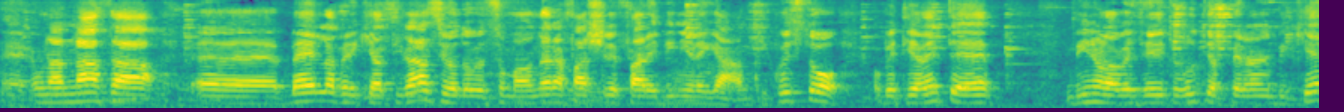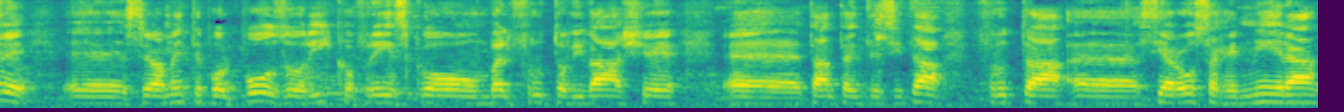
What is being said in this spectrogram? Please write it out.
è un'annata eh, bella per il Chianti Classico dove insomma non era facile fare vini eleganti. Questo obiettivamente è vino l'avete detto tutti appena nel bicchiere eh, estremamente polposo, ricco, fresco, un bel frutto vivace, eh, tanta intensità, frutta eh, sia rossa che nera,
